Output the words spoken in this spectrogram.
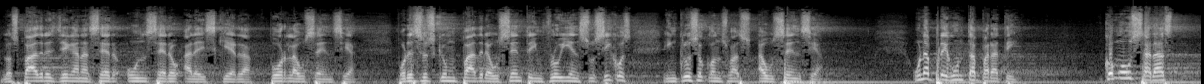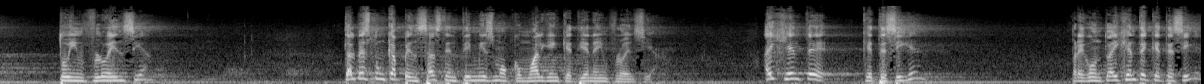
los padres llegan a ser un cero a la izquierda por la ausencia. Por eso es que un padre ausente influye en sus hijos, incluso con su ausencia. Una pregunta para ti. ¿Cómo usarás tu influencia? Tal vez nunca pensaste en ti mismo como alguien que tiene influencia. ¿Hay gente que te sigue? Pregunto, ¿hay gente que te sigue?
